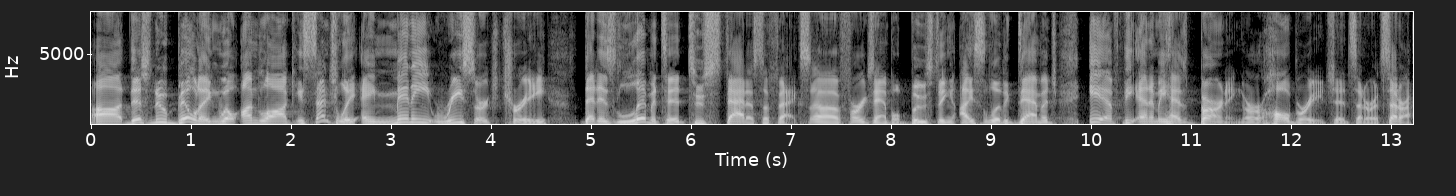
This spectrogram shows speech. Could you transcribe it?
Uh, this new building will unlock essentially a mini research tree that is limited to status effects. Uh, for example, boosting isolytic damage if the enemy has burning or hull breach, etc., etc.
